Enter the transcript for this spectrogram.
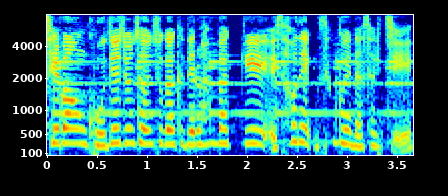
7번 고재준 선수가 그대로 한 바퀴 선행 승부에 나설지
